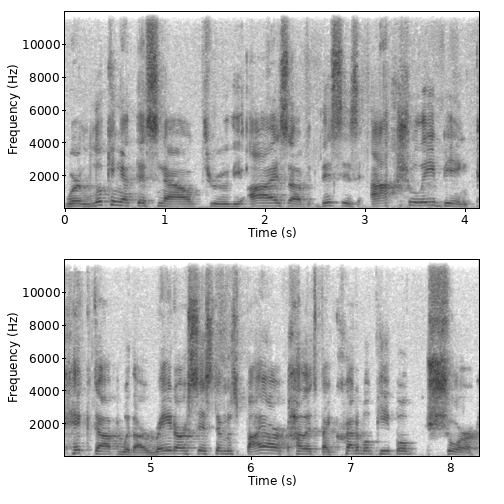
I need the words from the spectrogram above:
We're looking at this now through the eyes of this is actually being picked up with our radar systems by our pilots, by credible people. Sure,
